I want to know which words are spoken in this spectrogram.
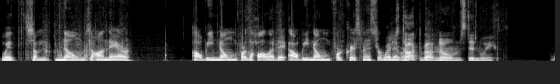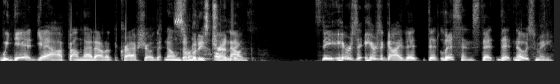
with some gnomes on there. I'll be gnome for the holiday. I'll be gnome for Christmas or whatever. We talked about gnomes, didn't we? we did, yeah. I found that out at the craft show that gnomes. Somebody's Oh, trending. now, see, here's a, here's a guy that that listens that that knows me.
